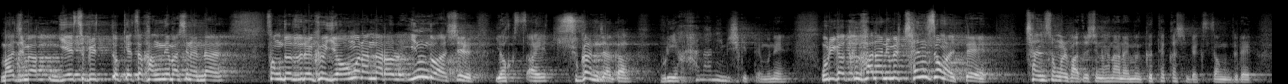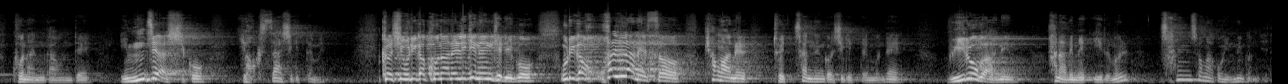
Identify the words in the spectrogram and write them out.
마지막 예수 그리스도께서 강림하시는 날 성도들을 그 영원한 나라로 인도하실 역사의 주관자가 우리 하나님이시기 때문에 우리가 그 하나님을 찬송할 때 찬송을 받으시는 하나님은 그 택하신 백성들의 고난 가운데 임재하시고 역사하시기 때문에 그것이 우리가 고난을 이기는 길이고 우리가 환란에서 평안을 되찾는 것이기 때문에 위로가 아닌 하나님의 이름을 찬송하고 있는 겁니다.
